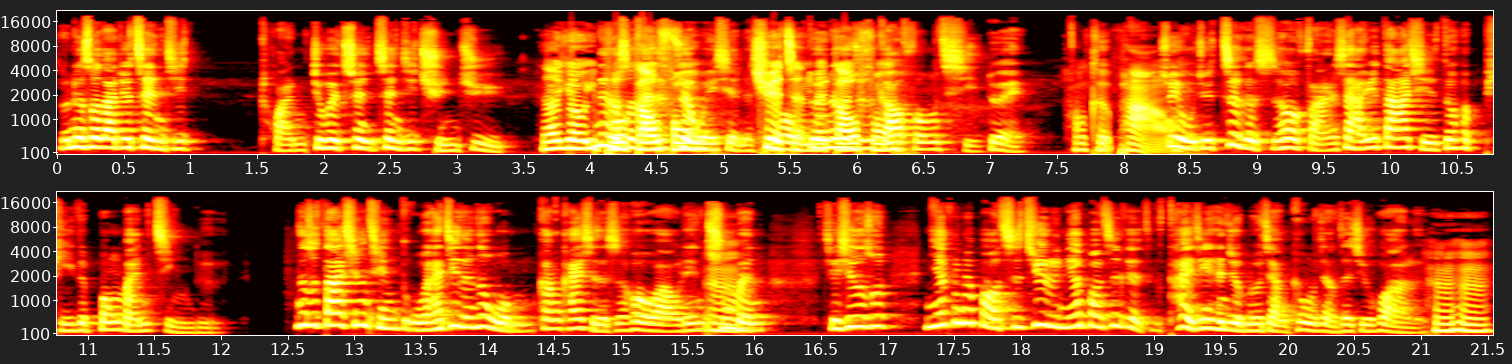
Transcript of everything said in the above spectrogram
所以那时候大家就趁机团就会趁趁机群聚。然后又一波高峰，确诊的高峰，就是高峰期，对，好可怕哦。所以我觉得这个时候反而是还因为大家其实都皮的绷蛮紧的。那时候大家心情，我还记得那我们刚开始的时候啊，我连出门，杰西都说你要跟他保持距离，你要保持这个。他已经很久没有讲跟我讲这句话了。哼哼，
